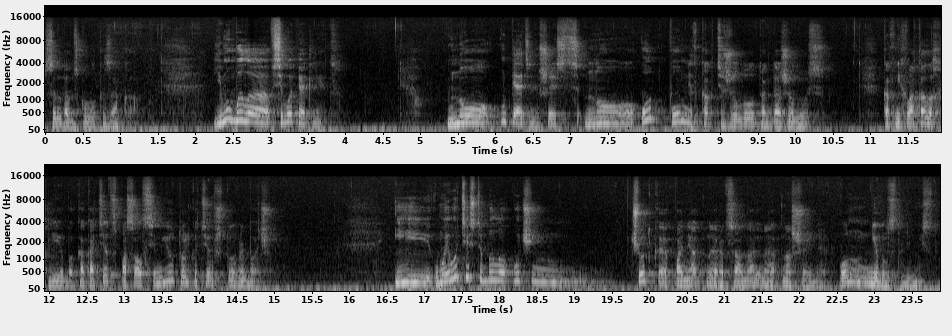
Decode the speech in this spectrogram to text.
сын донского казака. Ему было всего пять лет – но, ну, 5 или 6, но он помнит, как тяжело тогда жилось, как не хватало хлеба, как отец спасал семью только тем, что рыбачил. И у моего тестя было очень четкое, понятное, рациональное отношение. Он не был сталинистом.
